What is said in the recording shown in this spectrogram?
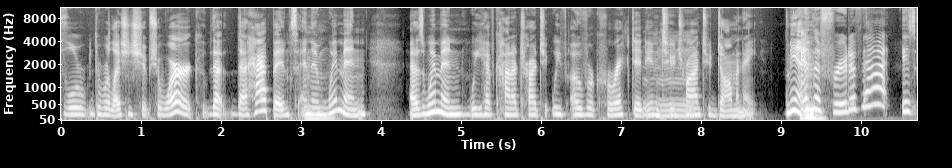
the, the relationship should work that that happens and Mm-hmm. then women as women we have kind of tried to we've overcorrected into trying to dominate men And the fruit of that is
